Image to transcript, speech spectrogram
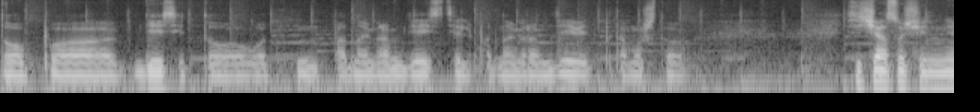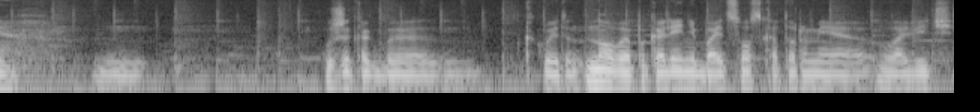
топ-10, то вот под номером 10 или под номером 9, потому что сейчас очень уже как бы какое-то новое поколение бойцов, с которыми ловить,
